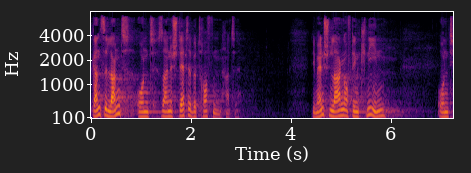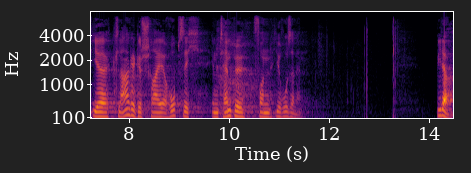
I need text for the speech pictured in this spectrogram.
ganze Land und seine Städte betroffen hatte. Die Menschen lagen auf den Knien und ihr Klagegeschrei erhob sich im Tempel von Jerusalem. Wieder,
